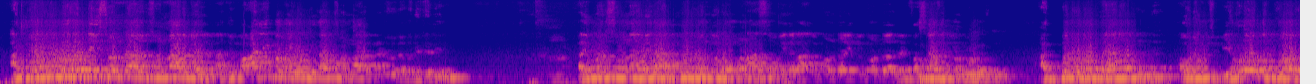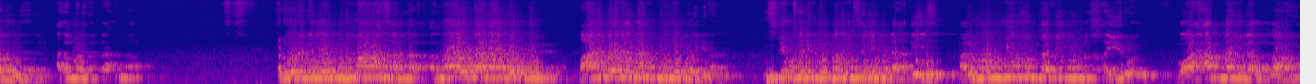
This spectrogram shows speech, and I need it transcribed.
அங்க அனுபவத்தை சொன்னார் சொன்னார்கள் அது வாலிப வயது தான் சொன்னார்கள் நடுவர் வருகிறது அது மாதிரி சொன்னாரு அக்பர் வந்து ரொம்ப நாசம் இதெல்லாம் அது கொண்டாரு இது கொண்டாரு பசாது கொண்டு வரும் அக்பரோட பேரன் அவரு எவ்வளவு தப்புவா இருந்தாரு அதை மறந்துட்டாங்க. அலுவலர்களே பெருமானா சந்தா வாலிபர்கள் தான் புரியப்படுகிறார் முஸ்லிம் சரிகளில் பதிவு செய்யப்பட்ட ஹதீஸ் அல் முஹ்மினும் கவியும் ஹைருன் வஹப்ப இலல்லாஹி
